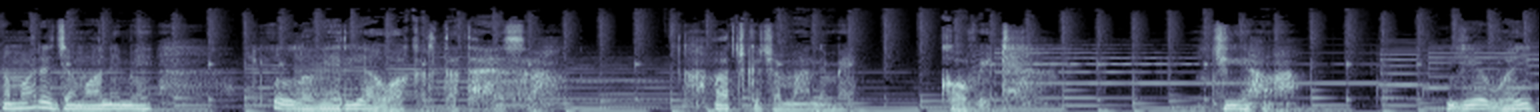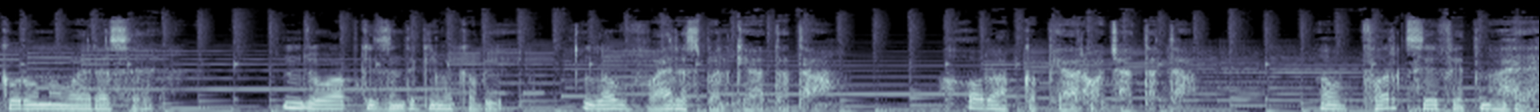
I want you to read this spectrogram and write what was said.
हमारे जमाने में लवेरिया हुआ करता था ऐसा। आज के जमाने में कोविड जी हाँ ये वही कोरोना वायरस है जो आपकी ज़िंदगी में कभी लव वायरस बन के आता था और आपका प्यार हो जाता था। अब फ़र्क सिर्फ़ इतना है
